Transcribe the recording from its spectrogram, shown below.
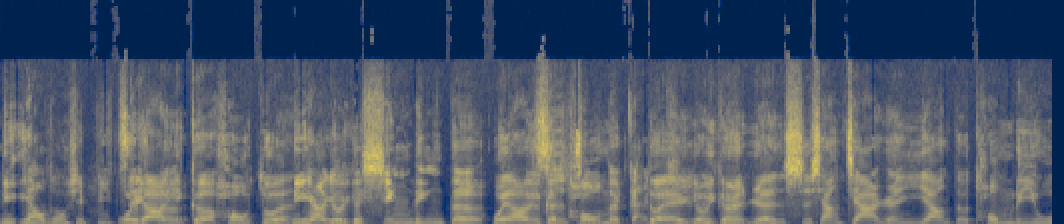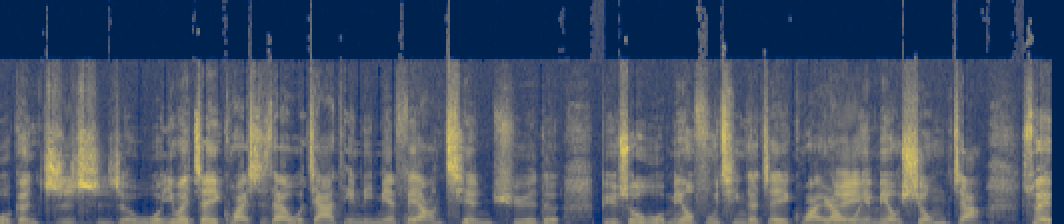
你要的东西比、这个、我要一个后盾，你要有一个心灵的，我要有一个同的感觉，对，有一个人是像家人一样的同理我跟支持着我，因为这一块是在我家庭里面非常欠缺的。嗯、比如说我没有父亲的这一块，然后我也没有兄长，所以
